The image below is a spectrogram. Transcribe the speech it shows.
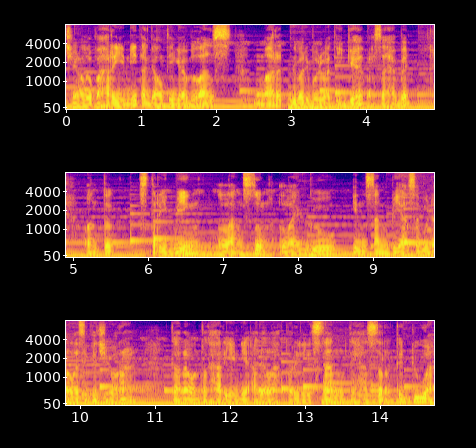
Jangan lupa hari ini tanggal 13 Maret 2023 persahabat Untuk streaming langsung lagu Insan Biasa Bunda Lesti Kejora karena untuk hari ini adalah perilisan teaser kedua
